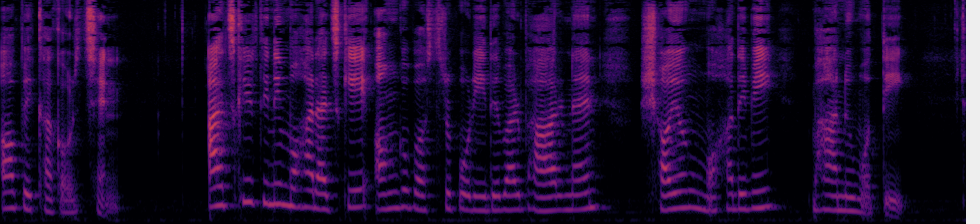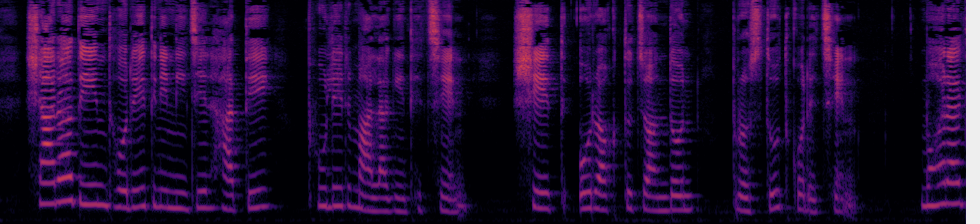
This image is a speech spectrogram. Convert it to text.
অপেক্ষা করছেন। আজকের তিনি মহারাজকে অঙ্গবস্ত্র পরিয়ে দেবার ভার নেন স্বয়ং মহাদেবী ভানুমতি। সারা দিন ধরে তিনি নিজের হাতে ফুলের মালা গেঁথেছেন। শ্বেত ও রক্তচন্দন প্রস্তুত করেছেন। মহারাজ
